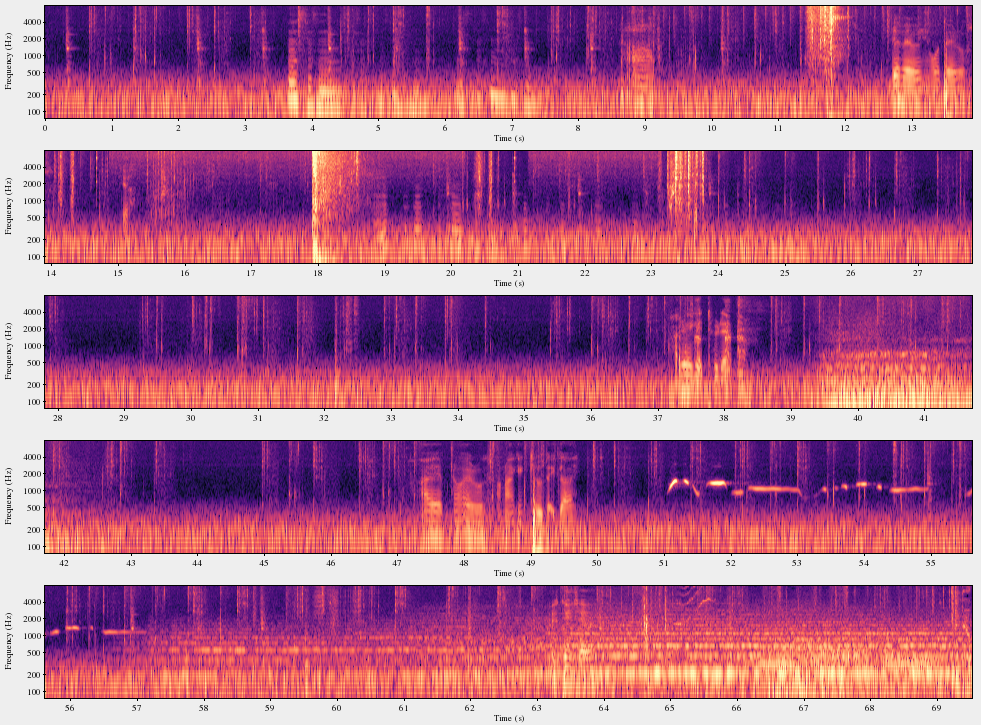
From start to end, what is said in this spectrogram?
Mm-hmm. Um, do you have any water arrows? Yeah. How do I get through that? I have no arrows, and I can kill that guy. To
